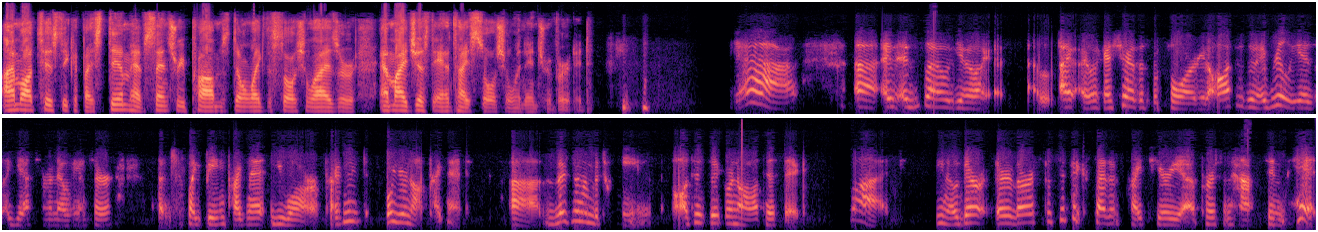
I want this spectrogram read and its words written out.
I'm autistic if I stim, have sensory problems, don't like to socialize, or am I just antisocial and introverted? Yeah. Uh, and, and so, you know, I, I, I- like I shared this before, you know, autism, it really is a yes or no answer. Uh, just like being pregnant, you are pregnant or you're not pregnant. Uh, there's no in between, autistic or not autistic. But you know, there, there, there are a specific set of criteria a person has to hit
